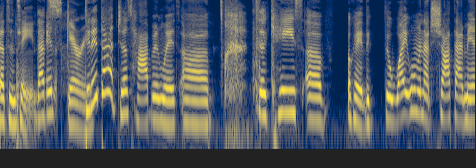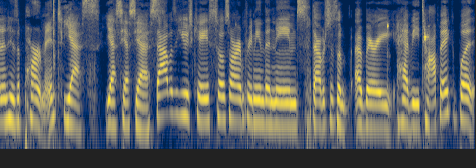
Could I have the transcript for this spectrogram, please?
That's insane. That's And scary. Didn't that just happen with uh the case of okay the the white woman that shot that man in his apartment? Yes. Yes. Yes. Yes. That was a huge case. So sorry I'm forgetting the names. That was just a, a very heavy topic. But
